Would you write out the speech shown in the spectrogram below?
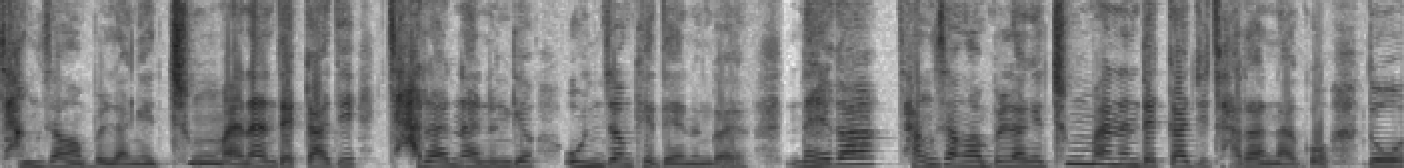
장성한 분량에 충만한 데까지 자라나는 게 온전케 되는 거예요. 내가 장성한 분량에 충만한 데까지 자라나고 또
